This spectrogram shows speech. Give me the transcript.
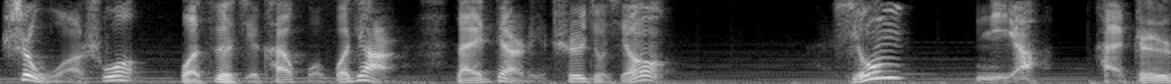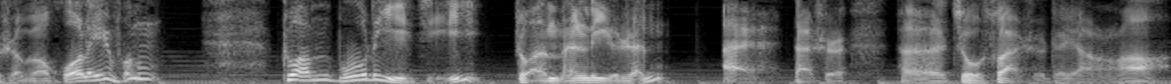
是我说我自己开火锅店来店里吃就行。行，你呀还真是个活雷锋。专不利己，专门利人。哎，但是，呃，就算是这样啊，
